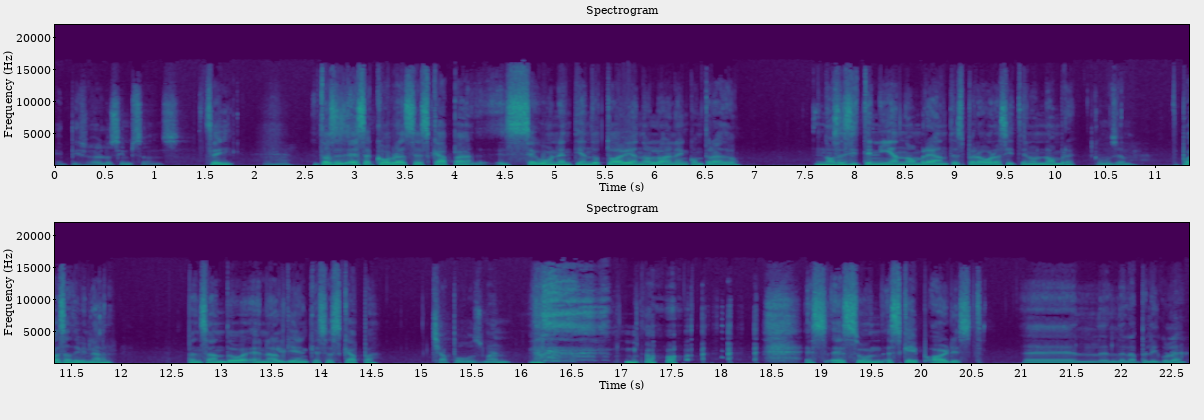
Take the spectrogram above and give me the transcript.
Episodio de Los Simpsons. ¿sí? Entonces esa cobra se escapa. Según entiendo todavía no lo han encontrado. No sé si tenía nombre antes, pero ahora sí tiene un nombre. ¿Cómo se llama? ¿Te puedes adivinar? Pensando en alguien que se escapa. Chapo Guzmán. Es, es un escape artist. El, el de la película.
